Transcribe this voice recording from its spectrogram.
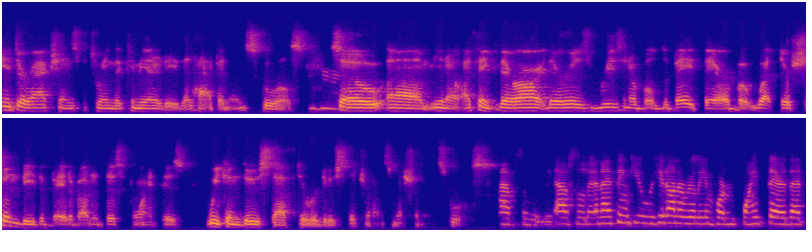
interactions between the community that happen in schools. Mm-hmm. So, um, you know, I think there are, there is reasonable debate there, but what there shouldn't be debate about at this point is we can do stuff to reduce the transmission in schools. Absolutely, absolutely. And I think you hit on a really important point there that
